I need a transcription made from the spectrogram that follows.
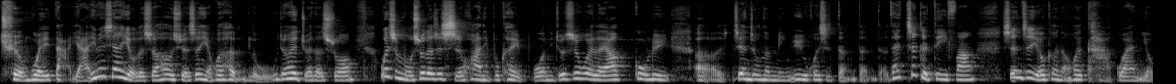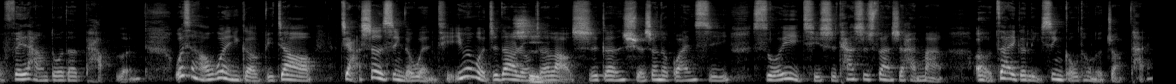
权威打压，因为现在有的时候学生也会很鲁，就会觉得说，为什么我说的是实话，你不可以播？你就是为了要顾虑呃建中的名誉或是等等的，在这个地方甚至有可能会卡关，有非常多的讨论。我想要问一个比较假设性的问题，因为我知道荣是哲老师跟学生的关系，所以其实他是算是还蛮呃，在一个理性沟通的状态。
